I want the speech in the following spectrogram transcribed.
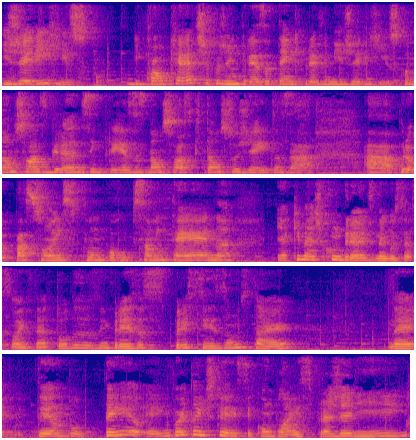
e gerir risco. E qualquer tipo de empresa tem que prevenir e gerir risco, não só as grandes empresas, não só as que estão sujeitas a, a preocupações com corrupção interna. E aqui mexe com grandes negociações, né? Todas as empresas precisam estar né, tendo. Tem, é importante ter esse compliance para gerir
